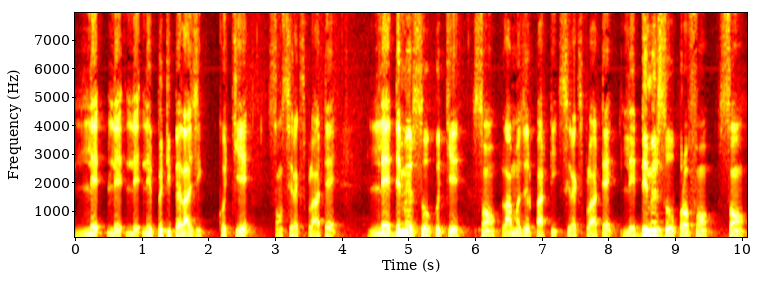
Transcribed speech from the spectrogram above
les, les petits pélagiques côtiers sont surexploités. Les démerceaux côtiers sont la majeure partie surexploités. Les démerceaux profonds sont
